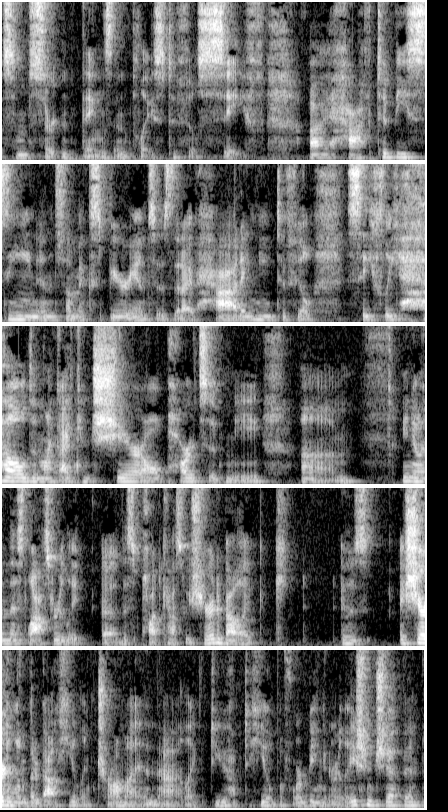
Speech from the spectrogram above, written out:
some certain things in place to feel safe. I have to be seen in some experiences that I've had. I need to feel safely held and like I can share all parts of me. Um, you know, in this last really uh, this podcast we shared about like it was I shared a little bit about healing trauma in that like do you have to heal before being in a relationship and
